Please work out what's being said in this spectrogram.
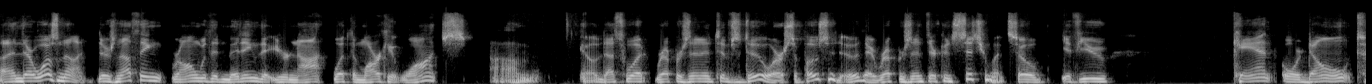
Uh, and there was none. There's nothing wrong with admitting that you're not what the market wants. Um, you know that's what representatives do or are supposed to do. They represent their constituents. So if you can't or don't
